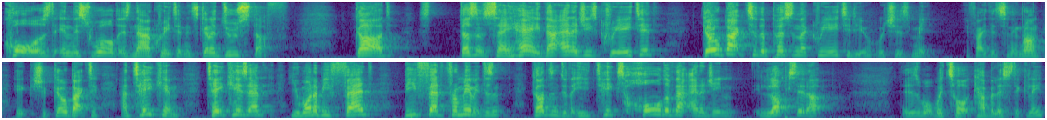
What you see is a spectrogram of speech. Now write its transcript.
caused in this world is now created and it's going to do stuff. God doesn't say, hey, that energy is created. Go back to the person that created you, which is me if I did something wrong. It should go back to and take him. Take his en- you want to be fed? Be fed from him. It doesn't God doesn't do that. He takes hold of that energy and locks it up. This is what we're taught Kabbalistically.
